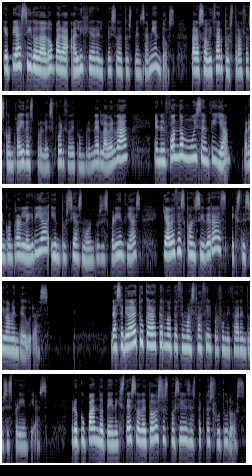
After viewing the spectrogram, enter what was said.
que te ha sido dado para aligerar el peso de tus pensamientos, para suavizar tus trazos contraídos por el esfuerzo de comprender la verdad, en el fondo muy sencilla, para encontrar alegría y entusiasmo en tus experiencias que a veces consideras excesivamente duras. La seriedad de tu carácter no te hace más fácil profundizar en tus experiencias, preocupándote en exceso de todos sus posibles aspectos futuros.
